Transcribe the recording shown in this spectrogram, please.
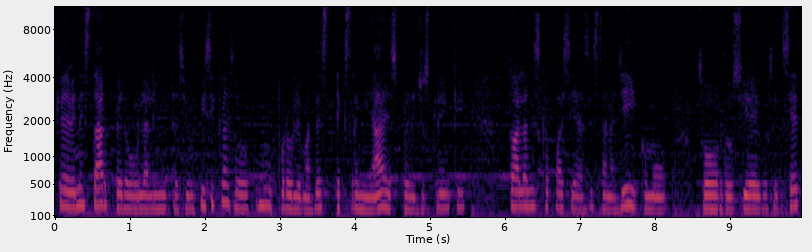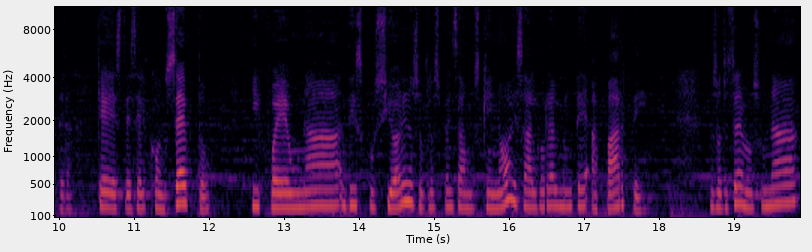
que deben estar, pero la limitación física son como problemas de extremidades, pero ellos creen que todas las discapacidades están allí, como sordos, ciegos, etcétera, que este es el concepto. Y fue una discusión y nosotros pensamos que no, es algo realmente aparte, nosotros tenemos una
